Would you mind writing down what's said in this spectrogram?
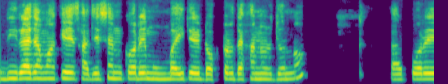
ধীরাজ আমাকে সাজেশন করে মুম্বাইতে ডক্টর দেখানোর জন্য। তারপরে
